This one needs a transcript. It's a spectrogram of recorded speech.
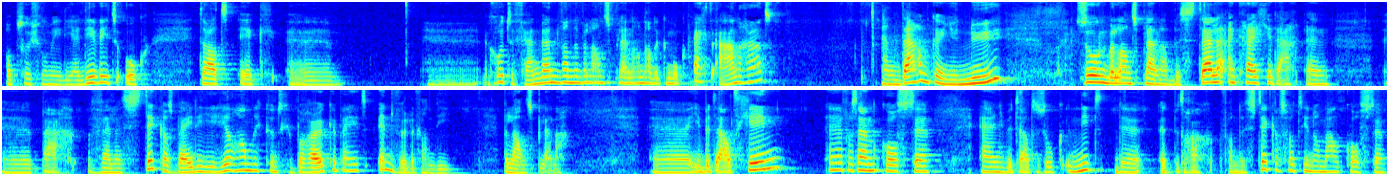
op social media, die weten ook dat ik uh, uh, een grote fan ben van de balansplanner. En dat ik hem ook echt aanraad. En daarom kun je nu zo'n balansplanner bestellen. En krijg je daar een uh, paar velle stickers bij die je heel handig kunt gebruiken bij het invullen van die balansplanner. je betaalt geen verzendkosten. En je betaalt dus ook niet de, het bedrag van de stickers wat die normaal kosten.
